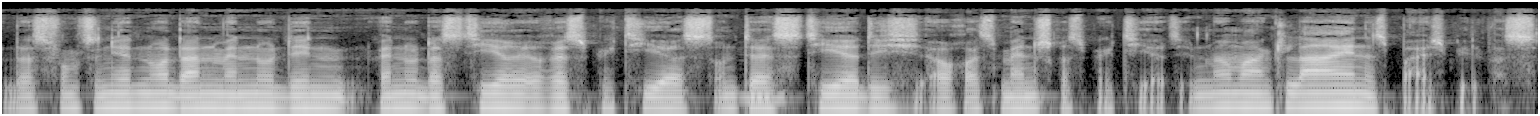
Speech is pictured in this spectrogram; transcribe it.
das funktioniert nur dann, wenn du den, wenn du das Tier respektierst und mhm. das Tier dich auch als Mensch respektiert. Immer mal ein kleines Beispiel, was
